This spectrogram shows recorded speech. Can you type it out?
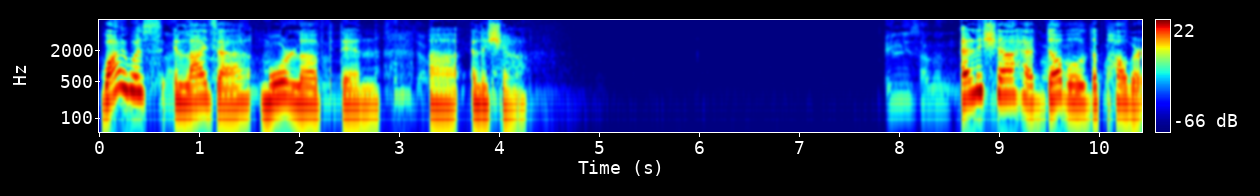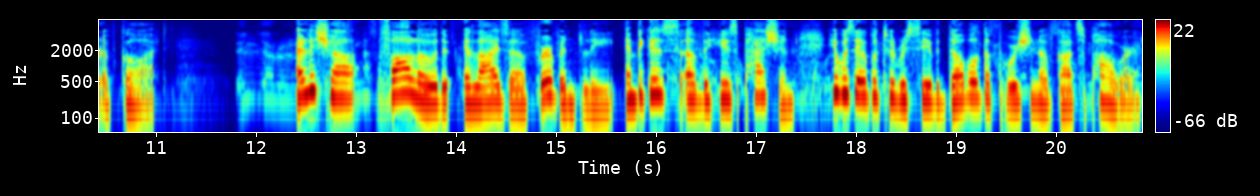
Why was Elijah more loved than uh, Elisha? Elisha had double the power of God. Elisha followed Elijah fervently, and because of his passion, he was able to receive double the portion of God's power.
